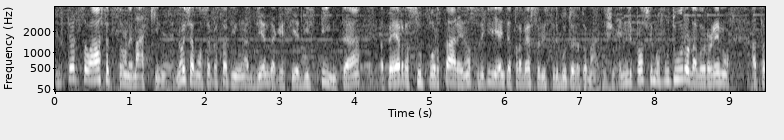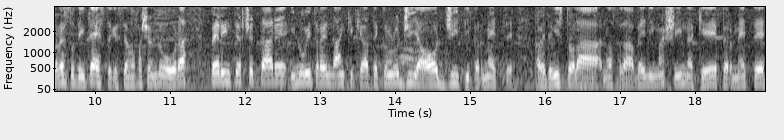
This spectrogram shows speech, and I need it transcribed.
Il terzo asset sono le macchine. Noi siamo sempre stati un'azienda che si è distinta per supportare i nostri clienti attraverso distributori automatici e nel prossimo futuro lavoreremo attraverso dei test che stiamo facendo ora per intercettare i nuovi trend anche che la tecnologia oggi ti permette. Avete visto la nostra vending machine che permette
